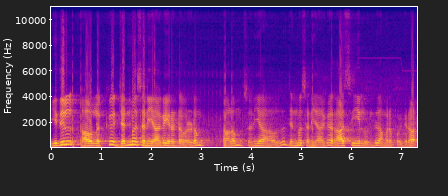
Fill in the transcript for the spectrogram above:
இதில் அவர்களுக்கு ஜென்ம சனியாக இரண்டு வருடம் காலம் சனியாவது ஜென்ம சனியாக ராசியில் வந்து அமரப்போகிறார்.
